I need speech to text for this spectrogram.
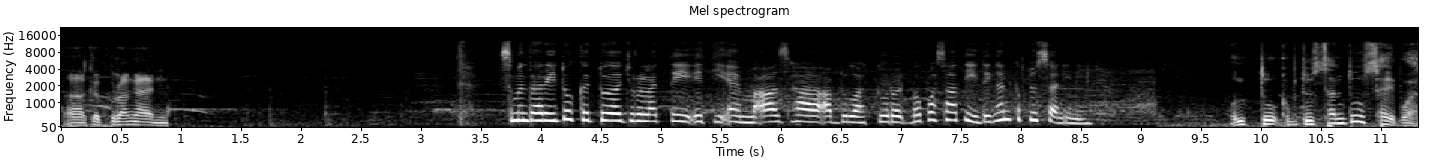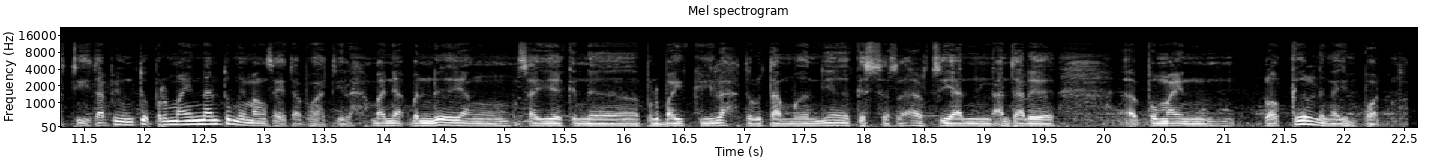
uh, kekurangan. Sementara itu, Ketua Jurulatih ATM Azhar Abdullah turut berpuas hati dengan keputusan ini. Untuk keputusan tu saya puas hati tapi untuk permainan tu memang saya tak puas hati lah. Banyak benda yang saya kena perbaiki lah terutamanya keserasian antara uh, pemain lokal dengan import.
